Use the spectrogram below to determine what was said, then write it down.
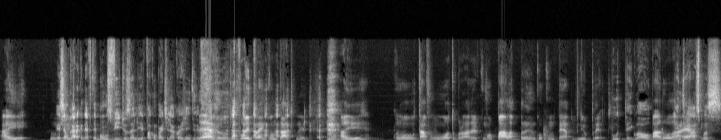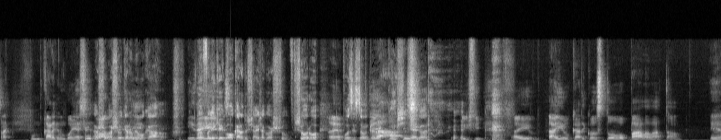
Aí. um Esse é um dia- cara que deve ter bons vídeos ali pra compartilhar com a gente depois. Deve, eu vou entrar em contato com ele. Aí o, tava um outro brother com Opala branco com teto vinil preto. Puta, igual. Parou lá. Entre é, aspas. e Pra, um cara que não conhece é igual. Achou, né? achou que era o mesmo carro. E Eu daí falei que é igual o cara do Charge, agora cho- chorou é. em posição de Graças. conchinha agora. Enfim. Aí, aí o cara encostou o Opala lá e tal. É,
